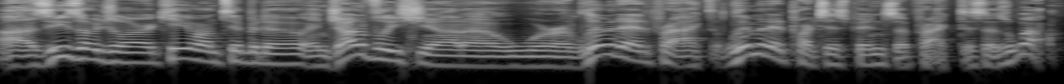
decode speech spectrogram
uh, Azeez Ojulari, Kayvon Thibodeaux, and Jon Feliciano were limited practice, limited participants of practice as well.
